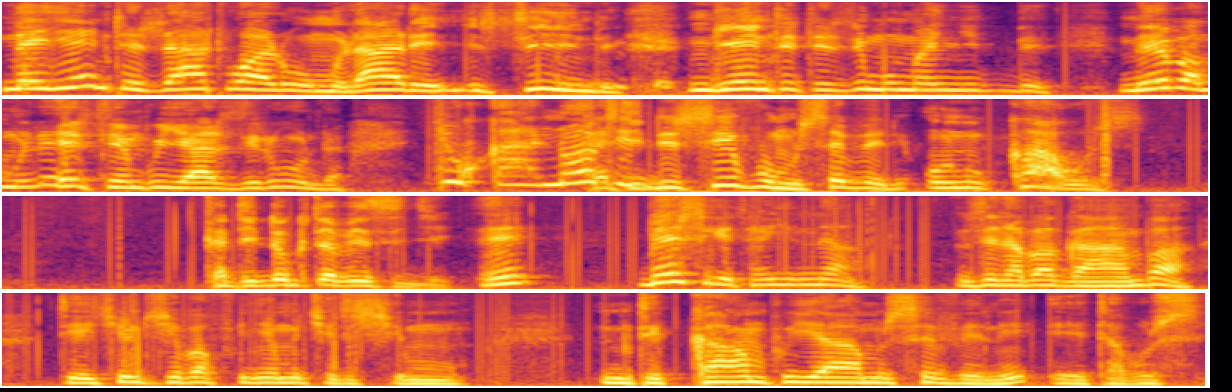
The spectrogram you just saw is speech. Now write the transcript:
Naye ente zatwala omulaala emisinde ng'ente tezimumanyidde naye bamuleese embu yazirunda. You cannot deceive museveni on cows. Kati dr besige? Eh? besige talina nze nabagamba ti ekintu kyebafunyemu kiri kimu. Nti kampu ya museveni etabuse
